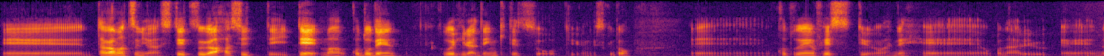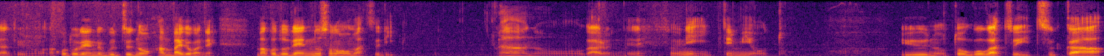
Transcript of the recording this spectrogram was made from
えー、高松には私鉄が走っていてまあ琴電琴平電気鉄道っていうんですけど、えー、琴電フェスっていうのがね、えー、行われる、えー、なんていうのかな琴電のグッズの販売とかねまあ琴電のそのお祭りあのがあるんでね。それに行ってみようというのと5月5日、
